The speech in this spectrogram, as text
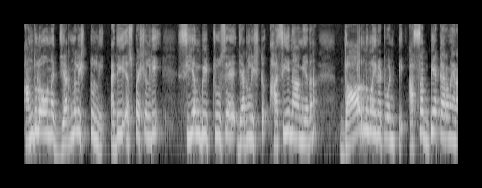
అందులో ఉన్న జర్నలిస్టుల్ని అది ఎస్పెషల్లీ సీఎం బీట్ చూసే జర్నలిస్టు హసీనా మీదన దారుణమైనటువంటి అసభ్యకరమైన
